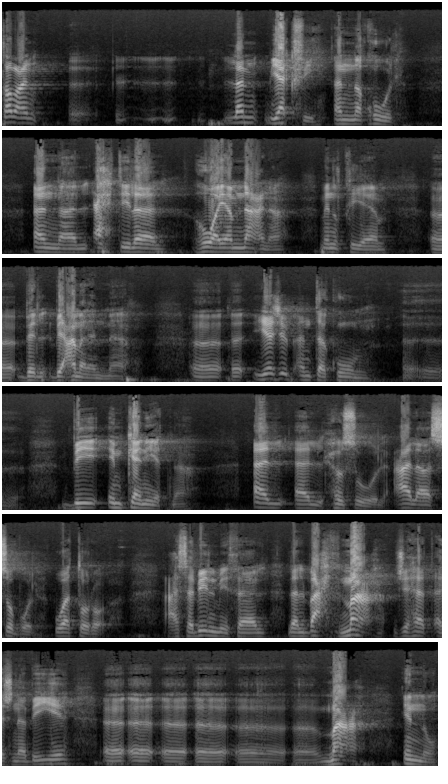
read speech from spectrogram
طبعا لم يكفي أن نقول أن الاحتلال هو يمنعنا من القيام آه، بعمل ما. آه، آه، يجب أن تكون بإمكانيتنا الحصول على سبل وطرق على سبيل المثال للبحث مع جهات أجنبية مع أنه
